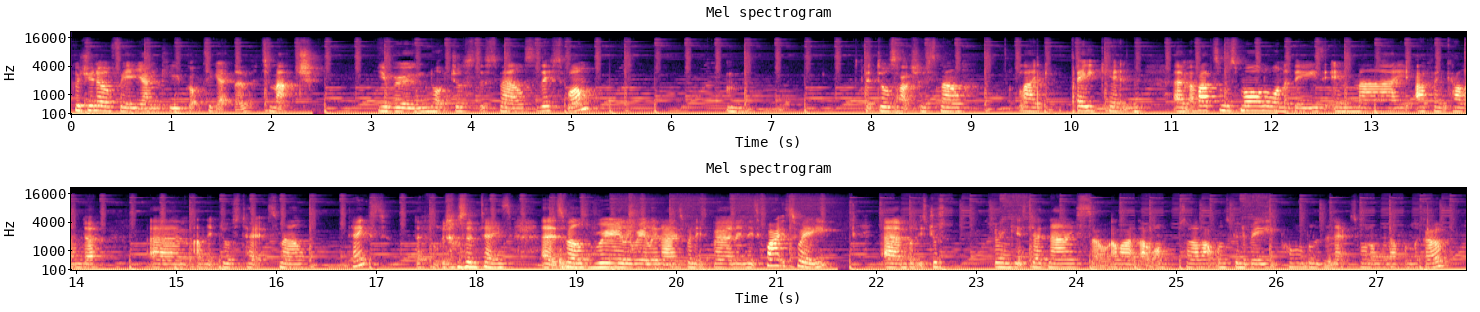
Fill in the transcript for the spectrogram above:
Because you know for your Yankee you've got to get them to match your room, not just the smell. So this one, mm, it does actually smell like bacon um, I've had some smaller one of these in my advent calendar um, and it does smell, taste? Definitely doesn't taste. Uh, it smells really, really nice when it's burning. It's quite sweet, um, but it's just, I think it's dead nice, so I like that one. So that one's gonna be probably the next one I'm gonna have on the go.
